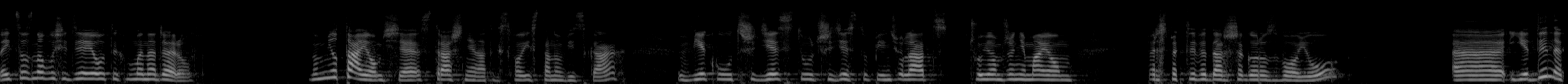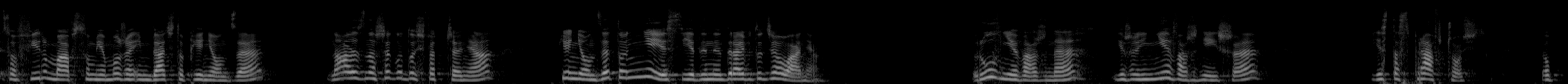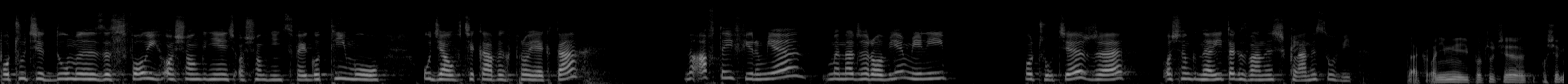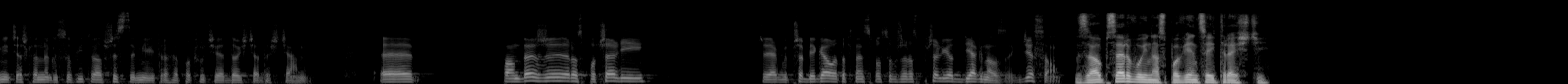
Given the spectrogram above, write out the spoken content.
No i co znowu się dzieje u tych menadżerów? No miotają się strasznie na tych swoich stanowiskach. W wieku 30-35 lat czują, że nie mają perspektywy dalszego rozwoju. E, jedyne, co firma w sumie może im dać, to pieniądze. No ale z naszego doświadczenia pieniądze to nie jest jedyny drive do działania. Równie ważne, jeżeli nie ważniejsze, jest ta sprawczość. To poczucie dumy ze swoich osiągnięć, osiągnięć swojego teamu, udział w ciekawych projektach. No a w tej firmie menadżerowie mieli poczucie, że osiągnęli tak zwany szklany sufit. Tak, oni mieli poczucie osiągnięcia szklanego sufitu, a wszyscy mieli trochę poczucie dojścia do ściany. E, founderzy rozpoczęli, czy jakby przebiegało to w ten sposób, że rozpoczęli od diagnozy. Gdzie są? Zaobserwuj nas po więcej treści.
